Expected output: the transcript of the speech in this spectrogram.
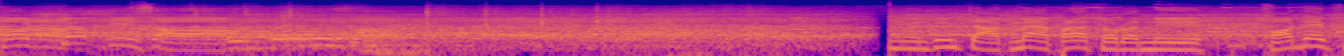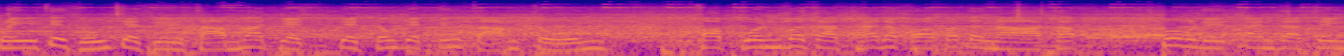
หมดยกที่สองเงินขึ้นจากแม่พระธรณี ขอได้ฟรีที่ 074357 727ถึง30 ขอบคุณบริษัทไทยนครพัฒนาครับ ผู้ผลิตแอนตาซิง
